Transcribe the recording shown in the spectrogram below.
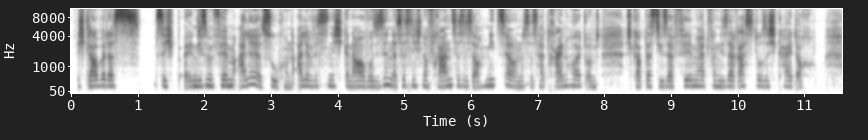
Ich glaube, dass sich in diesem Film alle suchen. Alle wissen nicht genau, wo sie sind. Es ist nicht nur Franz, es ist auch Mietzer und es ist halt Reinhold. Und ich glaube, dass dieser Film halt von dieser Rastlosigkeit auch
